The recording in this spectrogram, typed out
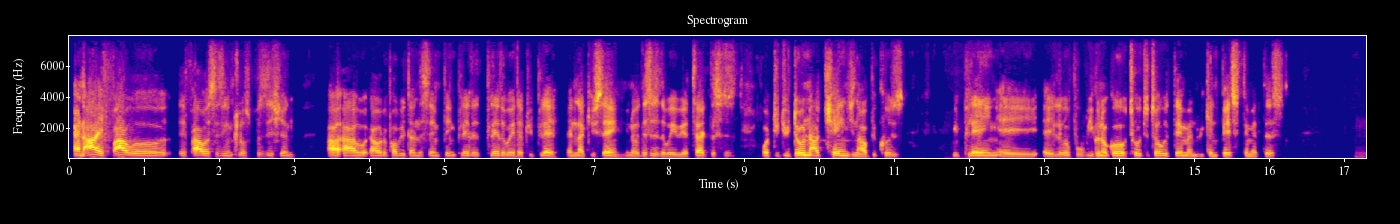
and I, if I were if I was sitting in close position, I, I, would, have probably done the same thing, play the play the way that we play, and like you're saying, you know, this is the way we attack. This is what we do. Don't now change now because we're playing a, a Liverpool. We're gonna go toe to toe with them, and we can beat them at this.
